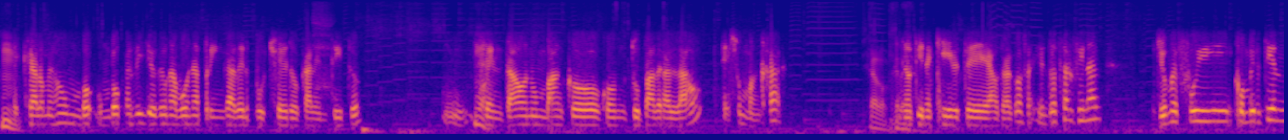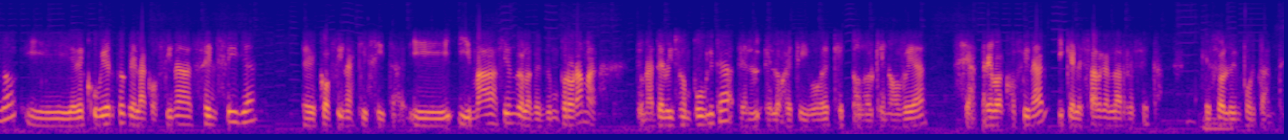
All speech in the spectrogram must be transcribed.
Mm. Es que a lo mejor un, bo- un bocadillo de una buena pringa del puchero calentito, Bueno. sentado en un banco con tu padre al lado, es un manjar. No tienes que irte a otra cosa. Y entonces al final yo me fui convirtiendo y he descubierto que la cocina sencilla es cocina exquisita. Y, y más haciéndola desde un programa de una televisión pública, el, el objetivo es que todo el que nos vea se atreva a cocinar y que le salgan las recetas, que eso es lo importante.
